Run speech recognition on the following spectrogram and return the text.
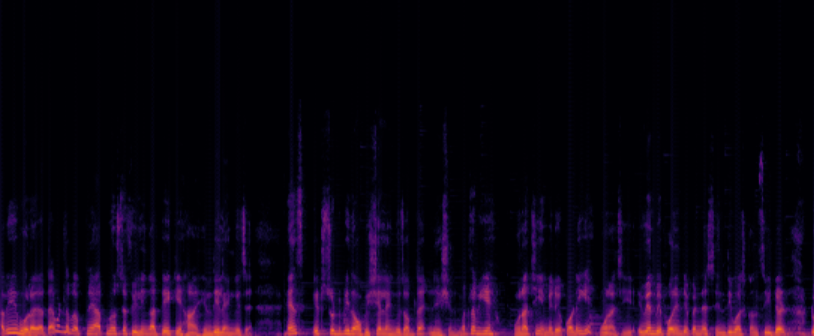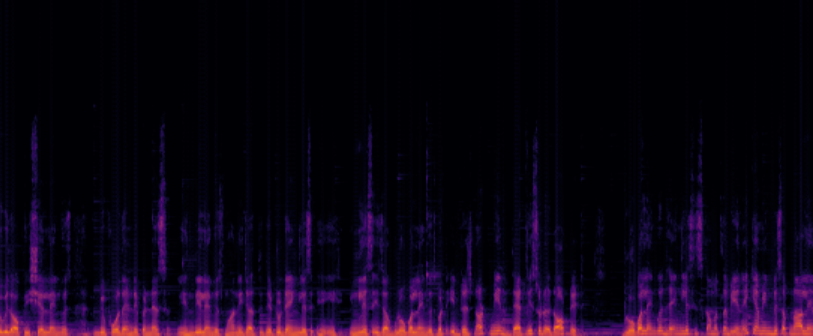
अभी भी बोला जाता है मतलब अपने आप में उससे फीलिंग आती है कि हाँ हिंदी लैंग्वेज है। Hence it should be the official language of the nation मतलब ये होना चाहिए, मेरे अकॉर्डिंग ये होना चाहिए। Even before independence Hindi was considered to be the official language before the independence Hindi language मानी जाती थी। Today English English is a global language but it does not mean that we should adopt it global language है इंग्लिश इसका मतलब ये नहीं कि हम इंग्लिश अपना लें।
